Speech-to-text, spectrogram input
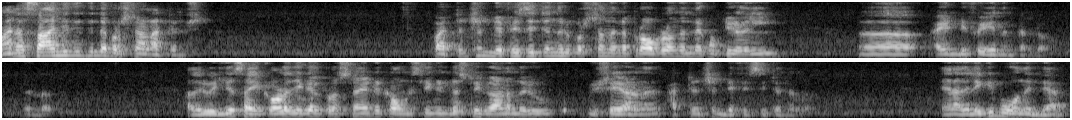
മനസാന്നിധ്യത്തിന്റെ പ്രശ്നമാണ് അറ്റൻഷൻ അപ്പം അറ്റൻഷൻ ഡെഫിസിറ്റ് എന്നൊരു പ്രശ്നം തന്നെ പ്രോബ്ലം തന്നെ കുട്ടികളിൽ ഐഡന്റിഫൈ ചെയ്യുന്നുണ്ടല്ലോ എന്നുള്ളത്. അതൊരു വലിയ സൈക്കോളജിക്കൽ പ്രശ്നമായിട്ട് കൗൺസിലിംഗ് ഇൻഡസ്ട്രി കാണുന്നൊരു വിഷയമാണ് അറ്റൻഷൻ ഡെഫിസിറ്റ് എന്നുള്ളത്. ഞാൻ അതിലേക്ക് പോകുന്നില്ല.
